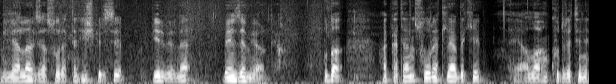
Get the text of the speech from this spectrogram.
milyarlarca suretten hiçbirisi birbirine benzemiyor diyor. Bu da hakikaten suretlerdeki e, Allah'ın kudretini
